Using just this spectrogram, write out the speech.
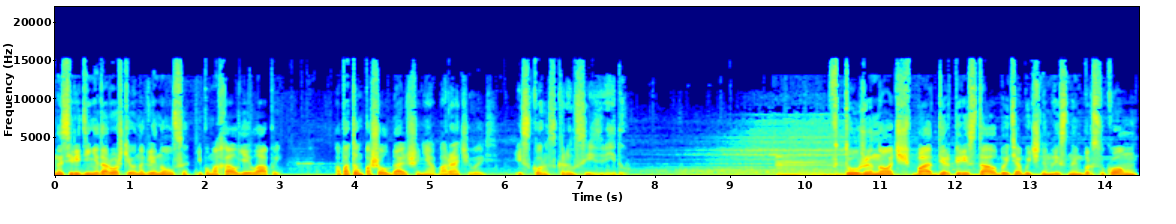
На середине дорожки он оглянулся и помахал ей лапой, а потом пошел дальше, не оборачиваясь, и скоро скрылся из виду. В ту же ночь Бадгер перестал быть обычным лесным барсуком,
